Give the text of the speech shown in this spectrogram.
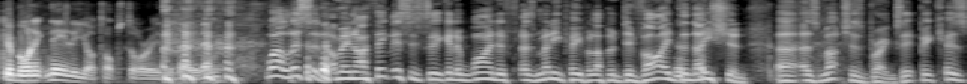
Good morning. Nearly your top story of the day, then. well, listen, I mean, I think this is going to wind as many people up and divide the nation uh, as much as Brexit because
